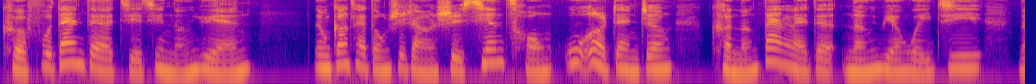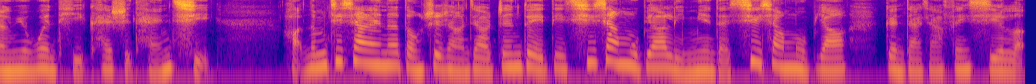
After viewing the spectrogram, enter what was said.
可负担的洁净能源。那么刚才董事长是先从乌俄战争可能带来的能源危机、能源问题开始谈起。好，那么接下来呢，董事长就要针对第七项目标里面的细项目标跟大家分析了。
